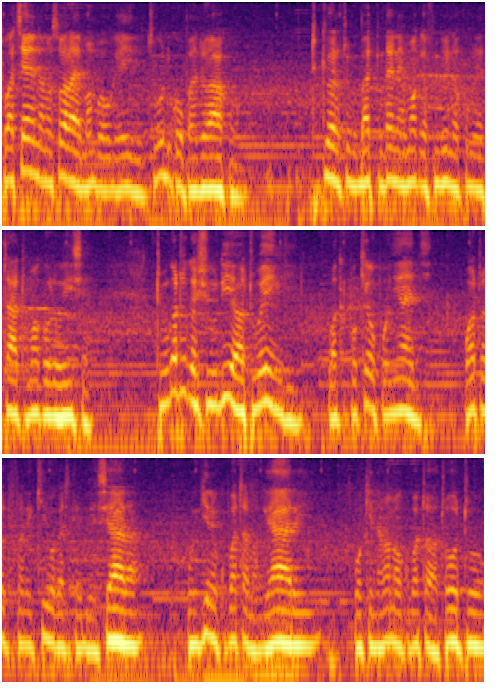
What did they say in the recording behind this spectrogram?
Tuachane na masuala ya mambo ya ugaidi, turudi kwa upande wako. Tukiwa tumebaki ndani ya mwaka 2013 mwaka ulioisha, tumekuwa tukishuhudia watu wengi wakipokea uponyaji, watu wakifanikiwa katika biashara, wengine kupata magari, wakina mama kupata watoto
